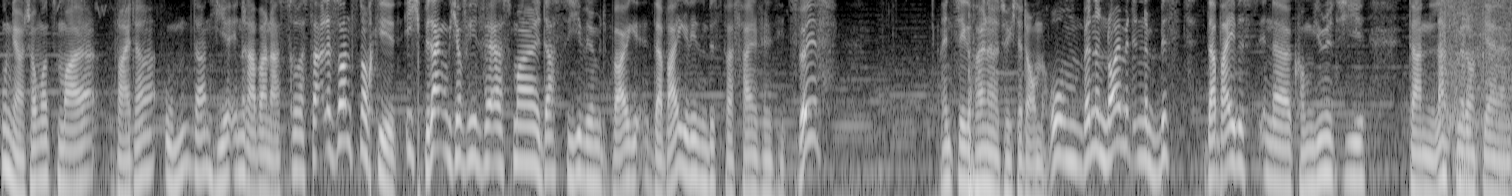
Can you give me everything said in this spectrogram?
Und ja, schauen wir uns mal weiter um dann hier in Rabanastre, was da alles sonst noch geht. Ich bedanke mich auf jeden Fall erstmal, dass du hier wieder mit dabei, dabei gewesen bist bei Final Fantasy XII. Wenn es dir gefallen hat, natürlich der Daumen nach oben. Wenn du neu mit in bist, dabei bist in der Community, dann lass mir doch gerne ein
